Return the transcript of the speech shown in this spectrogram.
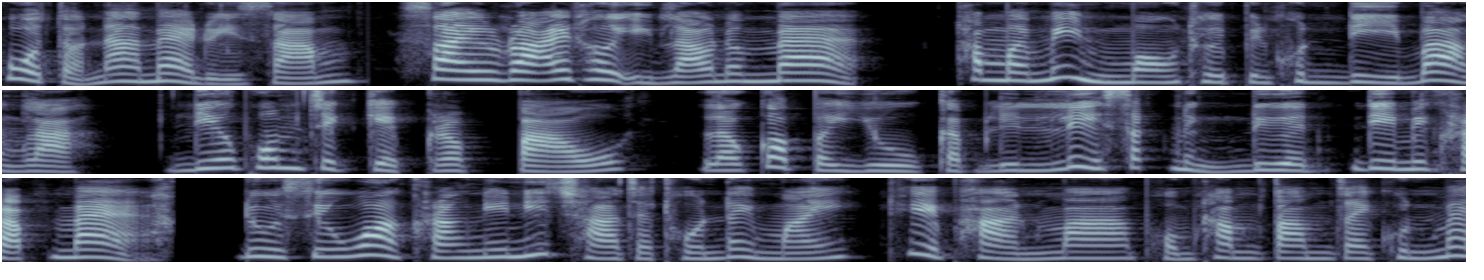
พูดต่อหน้าแม่ด้วยซ้ำใส่ร้ายเธออีกแล้วนะแม่ทำไมไม่มองเธอเป็นคนดีบ้างล่ะ เดี๋ยวผมจะเก็บกระเป๋า แล้วก็ไปอยู่กับลิลลี่สักหนึ่งเดือนดีไหมครับแม่ ดูซิว่าครั้งนี้นิชาจะทนได้ไหม ที่ผ่านมาผมทำตามใจคุณแม่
